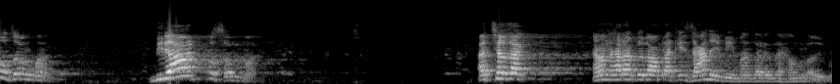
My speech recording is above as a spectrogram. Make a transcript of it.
মুসলমান, বিরাট মুসলমান। আচ্ছা যাক, এখন হারা করবে আমরা কি জানিনি মাজারে যে হামলা হইব।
